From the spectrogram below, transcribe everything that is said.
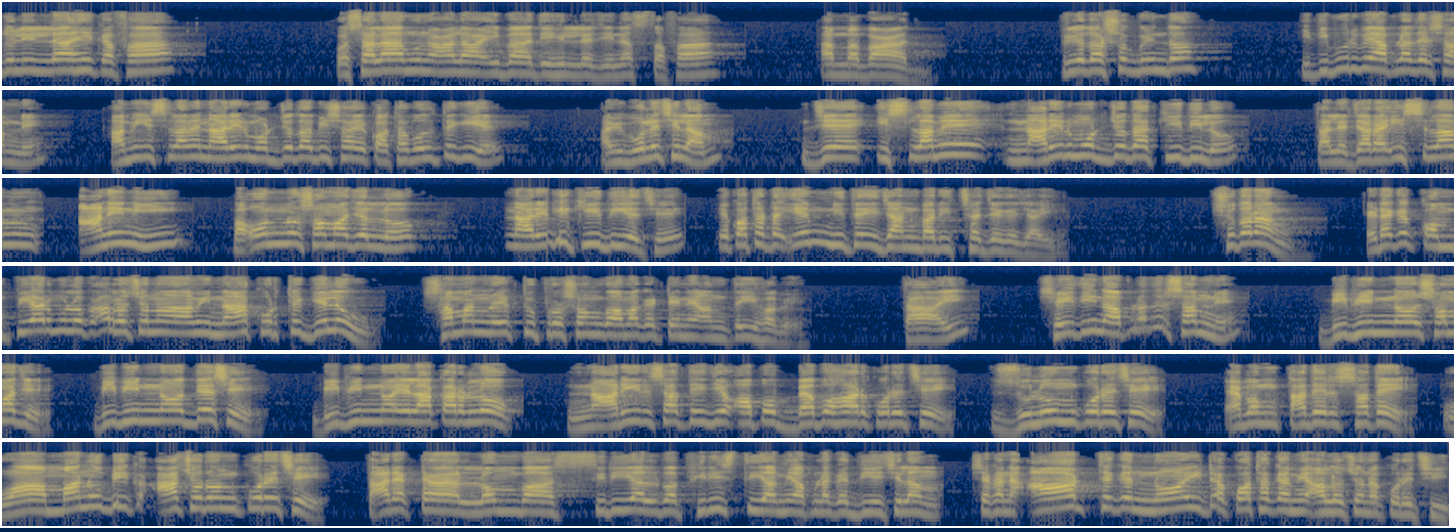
আলহামদুলিল্লাহ কাফা ওসালামুন আলা ইবাদিহিল্লাজিনাস্তফা আম্মাবাদ প্রিয় দর্শকবৃন্দ, ইতিপূর্বে আপনাদের সামনে আমি ইসলামে নারীর মর্যাদা বিষয়ে কথা বলতে গিয়ে আমি বলেছিলাম যে ইসলামে নারীর মর্যাদা কি দিল? তাহলে যারা ইসলাম আনেনি বা অন্য সমাজের লোক নারীকে কি দিয়েছে, এ কথাটা এমনিতেই জানবার ইচ্ছা জেগে যায়। সুতরাং এটাকে কম্পেয়ারমূলক আলোচনা আমি না করতে গেলেও সামান্য একটু প্রসঙ্গ আমাকে টেনে আনতেই হবে। তাই সেই দিন আপনাদের সামনে বিভিন্ন সমাজে, বিভিন্ন দেশে, বিভিন্ন এলাকার লোক নারীর সাথে যে অপব্যবহার করেছে, জুলুম করেছে এবং তাদের সাথে ওয়া মানবিক আচরণ করেছে, তার একটা লম্বা সিরিয়াল বা ফিরিস্তি আমি আপনাকে দিয়েছিলাম, সেখানে আট থেকে নয়টা কথাকে আমি আলোচনা করেছি।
